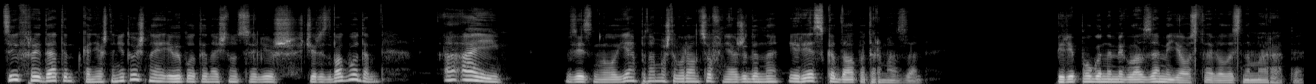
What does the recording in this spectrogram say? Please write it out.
Цифры и даты, конечно, не точные, и выплаты начнутся лишь через два года. А «Ай!» — взвизгнула я, потому что Воронцов неожиданно и резко дал по тормозам. Перепуганными глазами я уставилась на Марата.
